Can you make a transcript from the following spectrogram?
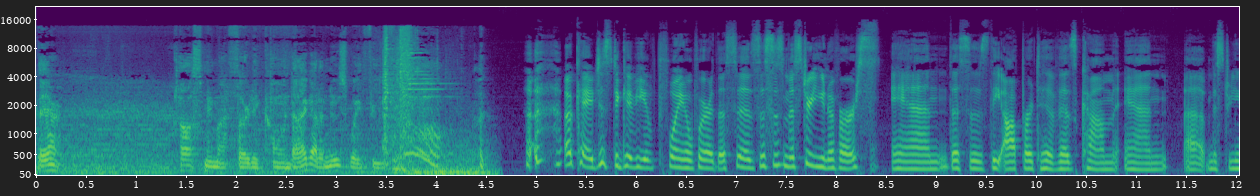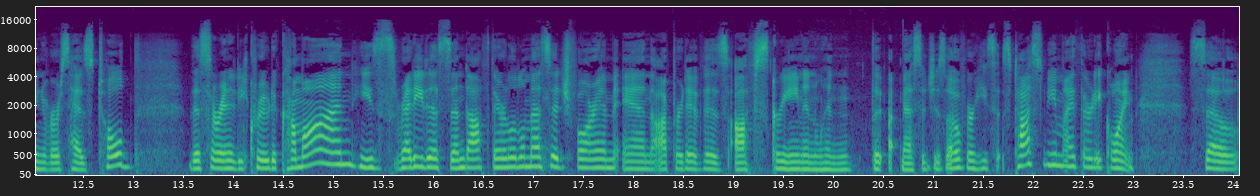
There. Toss me my 30 coin. I got a news way for you. Okay, just to give you a point of where this is, this is Mr. Universe, and this is the operative has come, and uh, Mr. Universe has told the Serenity crew to come on. He's ready to send off their little message for him, and the operative is off screen. And when the message is over, he says, "Toss me my thirty coin." So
